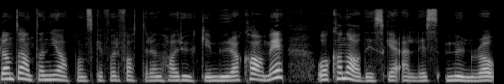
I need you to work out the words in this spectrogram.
Bl.a. den japanske forfatteren Haruki Murakami og canadiske Alice Munro.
